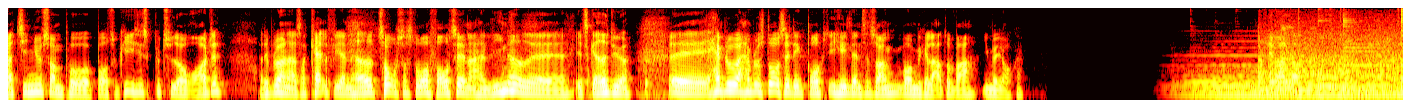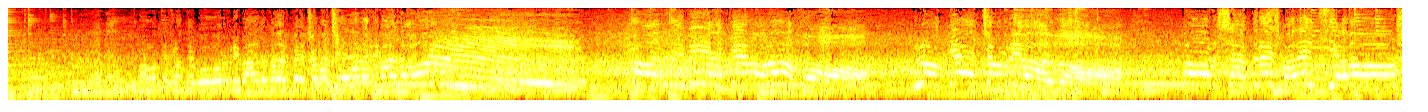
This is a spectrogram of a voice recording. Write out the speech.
Ratinho, som på portugisisk betyder rotte, og det blev han altså kaldt, fordi han havde to så store fortænder, han lignede øh, et skadedyr. Øh, han, blev, han blev stort set ikke brugt i hele den sæson, hvor Michael Ardo var i Mallorca. Rivaldo. Viene il de frente uh, Rivaldo con el pecho, la chilena, Rivaldo, ¡gol! ¡Madre mía, qué golazo! Lo que ha hecho Rivaldo. Barça 3, Valencia 2,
